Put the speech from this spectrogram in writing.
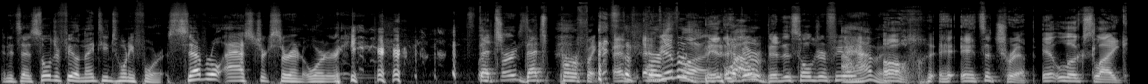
and it says Soldier Field 1924. Several asterisks are in order here. that's first- that's perfect. Have, have you ever line. been? have Well- you ever been to Soldier Field? I haven't. Oh, i- it's a trip. It looks like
